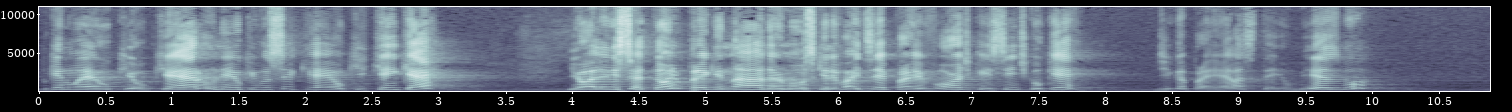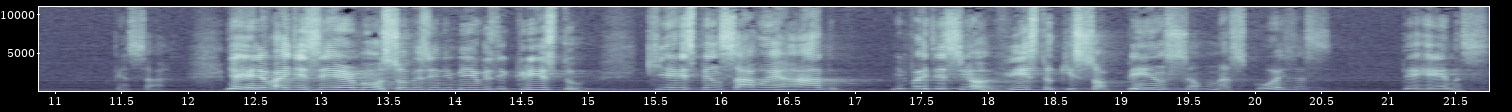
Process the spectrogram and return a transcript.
Porque não é o que eu quero, nem o que você quer, é o que quem quer. E olha, isso é tão impregnado, irmãos, que ele vai dizer para Evódica e Síntica o quê? Diga para elas terem o mesmo pensar. E aí ele vai dizer, irmãos, sobre os inimigos de Cristo, que eles pensavam errado. Ele vai dizer assim, ó, visto que só pensam nas coisas terrenas.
